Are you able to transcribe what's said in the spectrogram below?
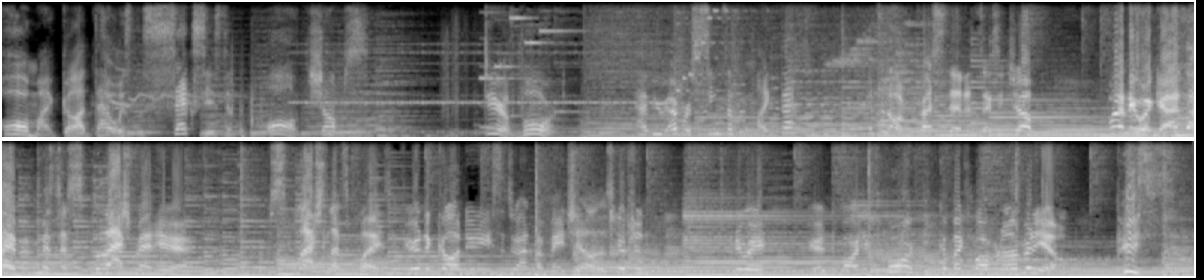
Oh my god, that was the sexiest of all jumps. Dear lord. Have you ever seen something like that? It's an unprecedented sexy jump. But anyway, guys, I have Mr. Splashman here from Splash Let's Plays. If you're into Call of Duty, subscribe to my main channel in the description. Anyway, if you're into Mario 64, come back tomorrow for another video. Peace!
